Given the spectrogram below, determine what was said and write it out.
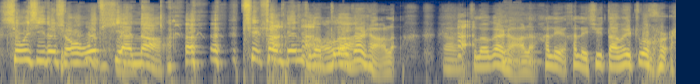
休息的时候，我天哪，天上天堂不知道不知道干啥？了，啊不知道干啥了，还得还得去单位坐会儿。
